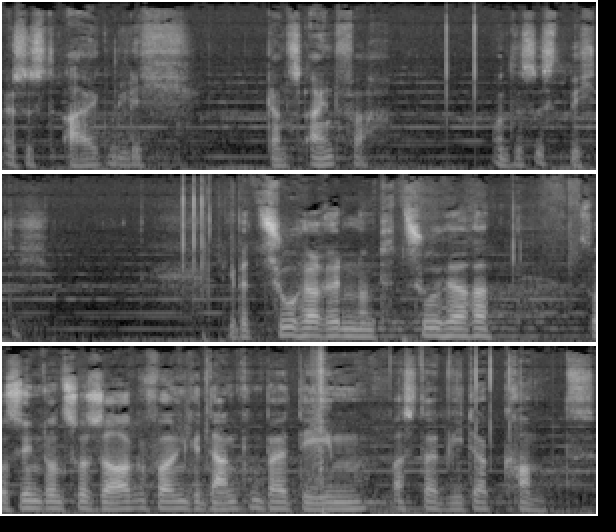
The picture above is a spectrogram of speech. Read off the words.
Es ist eigentlich ganz einfach und es ist wichtig. Liebe Zuhörerinnen und Zuhörer, so sind unsere sorgenvollen Gedanken bei dem, was da wieder kommt.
